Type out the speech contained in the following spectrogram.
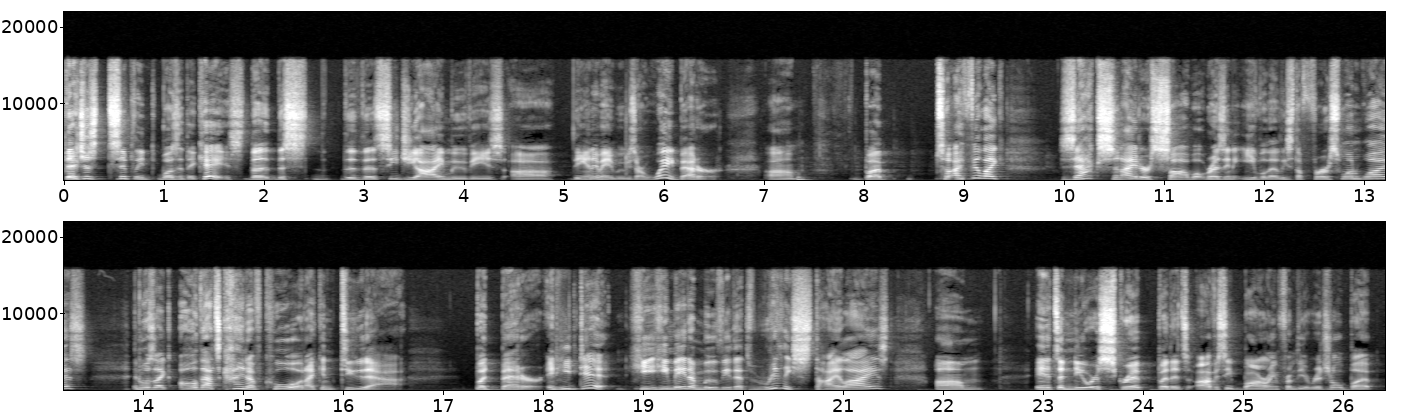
that just simply wasn't the case. The the the, the CGI movies, uh, the animated movies are way better. Um, but so I feel like Zack Snyder saw what Resident Evil, at least the first one was, and was like, "Oh, that's kind of cool, and I can do that, but better." And he did. He he made a movie that's really stylized, um, and it's a newer script, but it's obviously borrowing from the original. But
